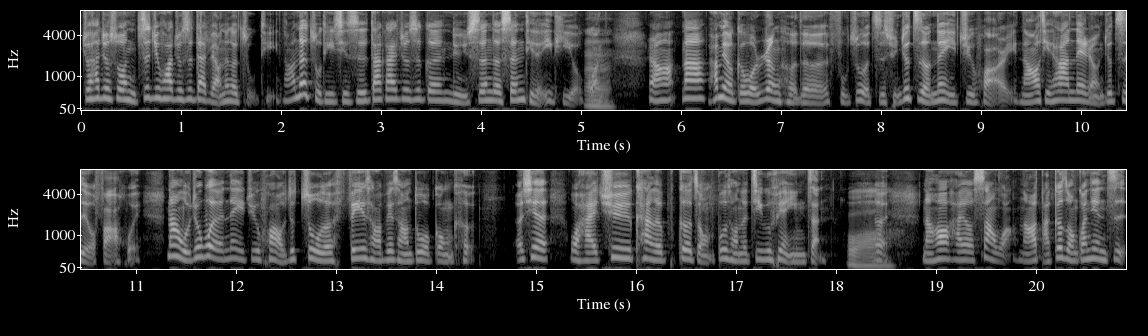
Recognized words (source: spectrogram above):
就他就说你这句话就是代表那个主题，然后那主题其实大概就是跟女生的身体的议题有关。嗯、然后那他没有给我任何的辅助的咨询，就只有那一句话而已，然后其他的内容就自由发挥。那我就为了那一句话，我就做了非常非常多的功课。而且我还去看了各种不同的纪录片影展，哇对，然后还有上网，然后打各种关键字，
